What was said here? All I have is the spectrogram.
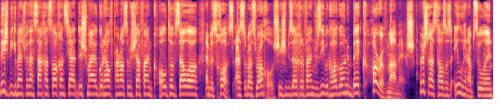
They should be given for that Sachat Slach and Siyat Dishmaya, good health, Parnas of Shefa, and Kol Tov Sela. And B'schos, Esther Bas Rachel, she should be Zechar to find Rezivik Hagon and Bekarav Mamish. And Mishnah tells us, Eluhin Absulin,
